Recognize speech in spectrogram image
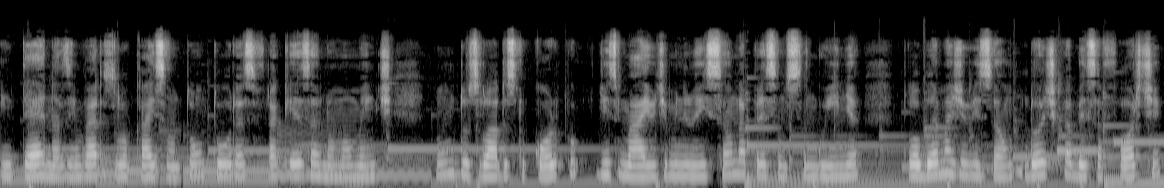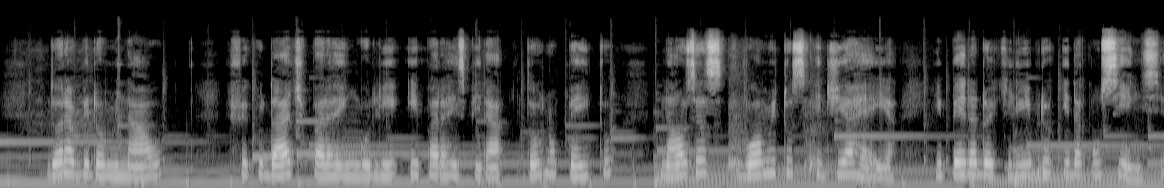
internas em vários locais são tonturas, fraqueza normalmente um dos lados do corpo, desmaio, diminuição da pressão sanguínea, problemas de visão, dor de cabeça forte, dor abdominal, dificuldade para engolir e para respirar, dor no peito, náuseas, vômitos e diarreia, e perda do equilíbrio e da consciência.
